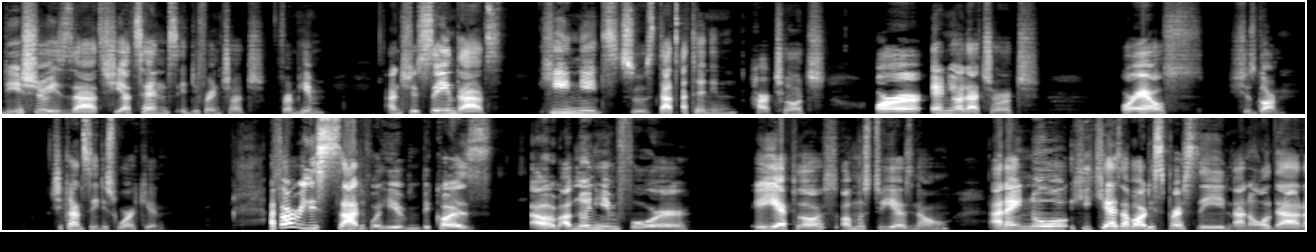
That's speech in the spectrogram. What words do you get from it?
The issue is that she attends a different church from him. And she's saying that he needs to start attending her church or any other church, or else she's gone. She can't see this working. I felt really sad for him because um, I've known him for a year plus, almost two years now and I know he cares about this person and all that,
